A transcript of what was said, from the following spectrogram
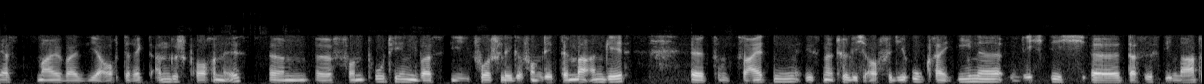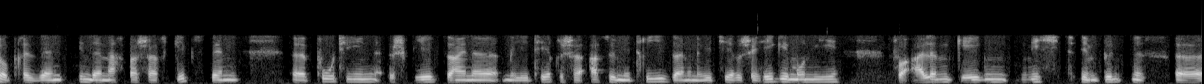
Erstmal, weil sie ja auch direkt angesprochen ist ähm, äh, von Putin, was die Vorschläge vom Dezember angeht. Äh, zum Zweiten ist natürlich auch für die Ukraine wichtig, äh, dass es die NATO-Präsenz in der Nachbarschaft gibt, denn Putin spielt seine militärische Asymmetrie, seine militärische Hegemonie vor allem gegen nicht im Bündnis äh,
